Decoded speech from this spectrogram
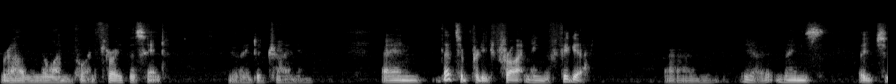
rather than the 1.3% who entered training. And that's a pretty frightening figure. Um, you know, it means each,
